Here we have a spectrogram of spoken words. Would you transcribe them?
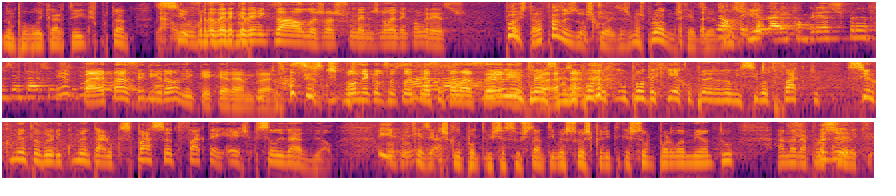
não publica artigos, portanto... Não, ser um verdadeiro comentador- académico dá aula, Jorge Fernandes, não anda em congressos. Pois, tá, faz as duas coisas, mas pronto, mas quer dizer. Não, mas tem que eu- andar em congressos para apresentar a sua Epá, investigação. está a ser irónica, caramba. Vocês respondem como se a pessoa estivesse a falar a Ah, Não, sério. não interessa, pá. mas o ponto, aqui, o ponto aqui é que o Pedro Adão e Silva, de facto, ser comentador e comentar o que se passa, de facto, é, é a especialidade dele. E, Uhum. Quer dizer, acho que do ponto de vista substantivo, as suas críticas sobre o Parlamento andar à Mas, procura eh, daqui-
